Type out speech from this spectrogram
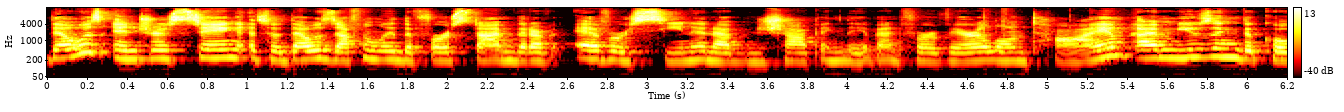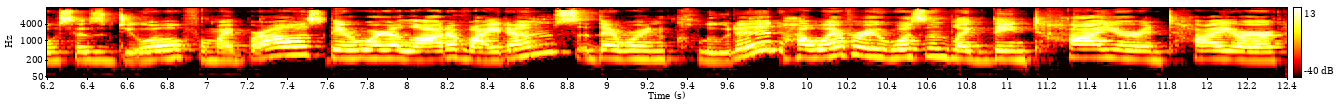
That was interesting. So that was definitely the first time that I've ever seen it. I've been shopping the event for a very long time. I'm using the Kosas Duo for my brows. There were a lot of items that were included. However it wasn't like the entire entire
